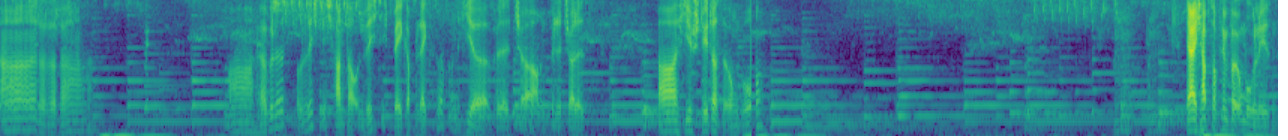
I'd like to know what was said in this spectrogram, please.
Ah, da, da, da. Ah, Herbalist, unwichtig. Hunter, unwichtig. Baker, Blacksmith. Und hier Villager und Villager List. Ah, hier steht das irgendwo. Ja, ich habe es auf jeden Fall irgendwo gelesen.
